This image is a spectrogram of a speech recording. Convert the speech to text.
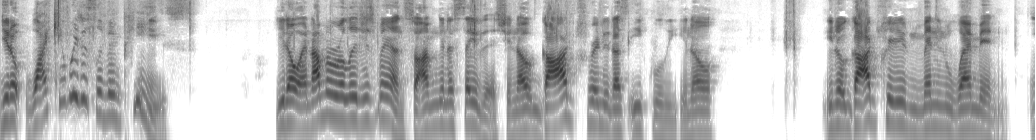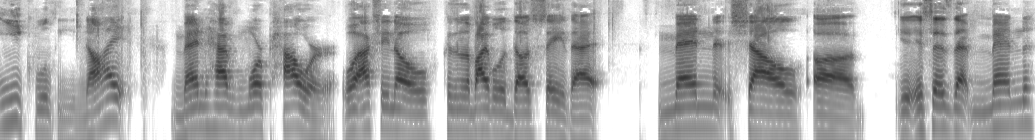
you know, why can't we just live in peace? You know, and I'm a religious man, so I'm gonna say this. You know, God created us equally. You know you know, God created men and women equally, not men have more power. Well, actually, no, because in the Bible it does say that men shall, uh, it says that men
